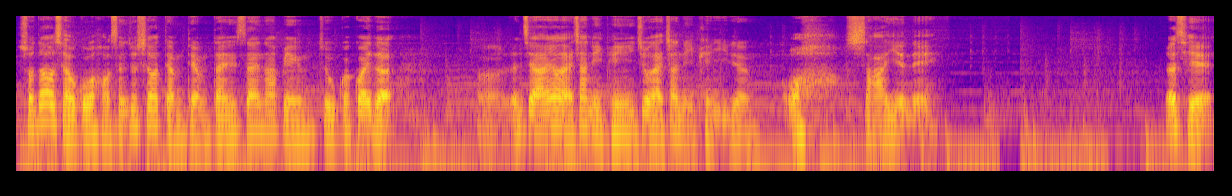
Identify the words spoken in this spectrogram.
说到小国，好像就是要点点待在那边，就乖乖的，呃，人家要来占你便宜就来占你便宜的，哇，傻眼呢！而且。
